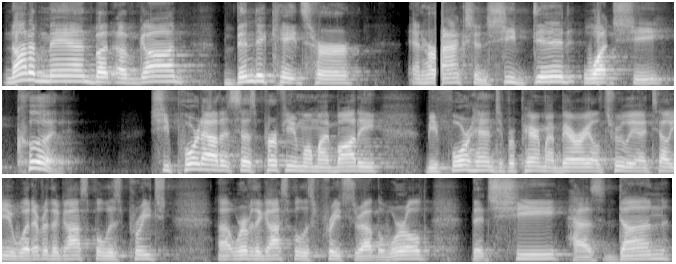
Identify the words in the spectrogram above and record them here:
not of man, but of God, vindicates her and her actions. She did what she could. She poured out, it says, perfume on my body beforehand to prepare my burial. Truly, I tell you, whatever the gospel is preached, uh, wherever the gospel is preached throughout the world, that she has done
